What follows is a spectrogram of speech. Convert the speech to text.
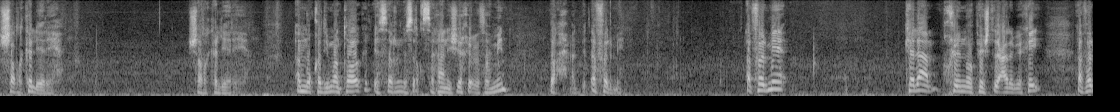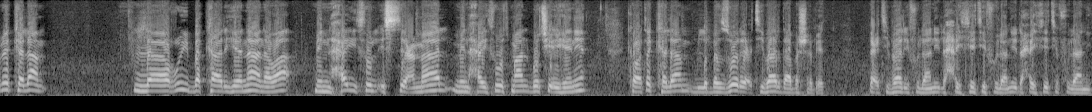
شرك ليريه شرك ليريه أم مقدمان طواقل يسر نسرق سكاني شيخ عثمين برحمة بيت أفرمي أفرمي كلام خلنا بيشتر العربية كي أفرمي كلام لا روي بكارهنانوا من حيث الاستعمال، من حيث ثمان بوشي إيهيني كواتك كلام بزور اعتبار دا بشبيت باعتبار فلاني لحيثيتي فلاني لحيثيتي فلاني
